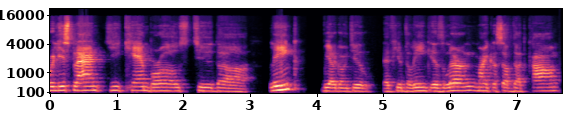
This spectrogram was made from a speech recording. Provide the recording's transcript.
release plan, you can browse to the link. We are going to have here the link is learnmicrosoft.com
